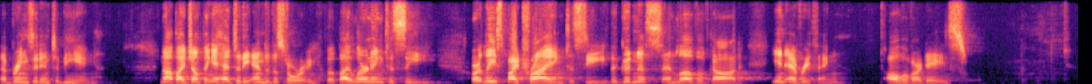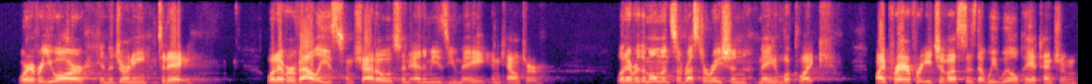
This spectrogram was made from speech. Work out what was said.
that brings it into being, not by jumping ahead to the end of the story, but by learning to see, or at least by trying to see, the goodness and love of God in everything, all of our days. Wherever you are in the journey today, whatever valleys and shadows and enemies you may encounter, whatever the moments of restoration may look like, my prayer for each of us is that we will pay attention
